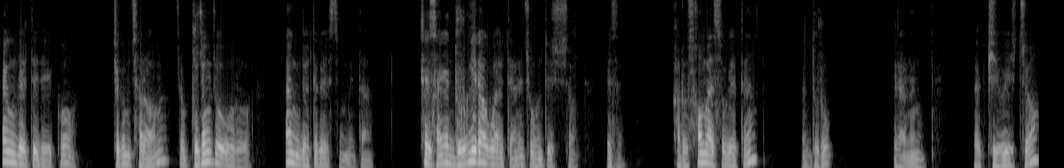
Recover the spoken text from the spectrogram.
사용될 때도 있고 지금처럼 좀 부정적으로 사용될 때가 있습니다. 세상에 누룩이라고 할 때는 좋은 뜻이죠. 그래서 바로 서말 속에 든 누룩이라는 비유 있죠.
